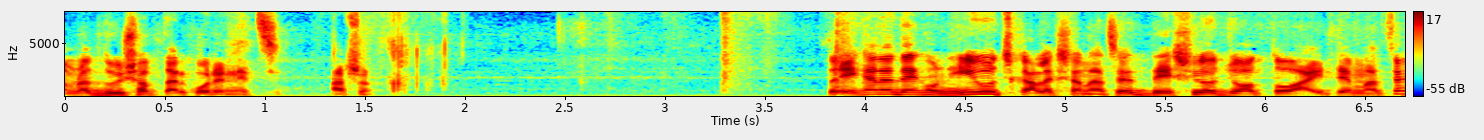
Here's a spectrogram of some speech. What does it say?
আমরা দুই সপ্তাহ করে নিচ্ছি। আসুন। তো এখানে দেখুন হিউজ কালেকশন আছে। দেশীয় যত আইটেম আছে,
